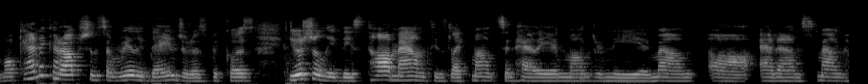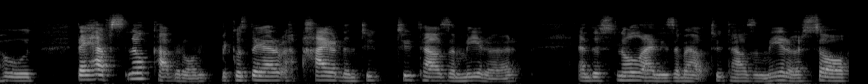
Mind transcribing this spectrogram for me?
Volcanic eruptions are really dangerous because usually these tall mountains like Mount St. Helens, Mount Rainier, Mount uh, Adams, Mount Hood, they have snow cover on because they are higher than 2,000 meter and the snow line is about 2,000 meters. So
